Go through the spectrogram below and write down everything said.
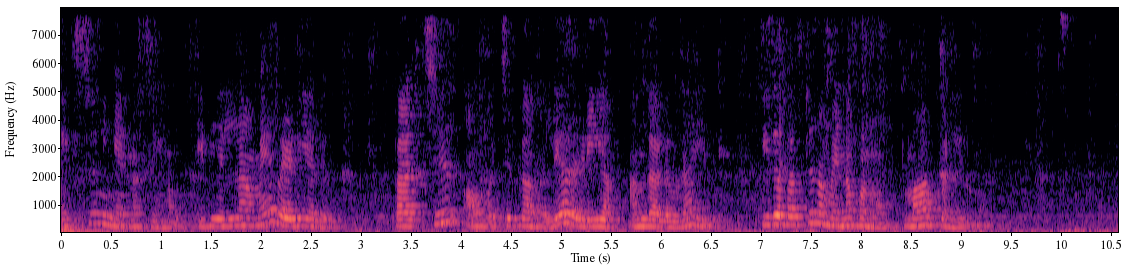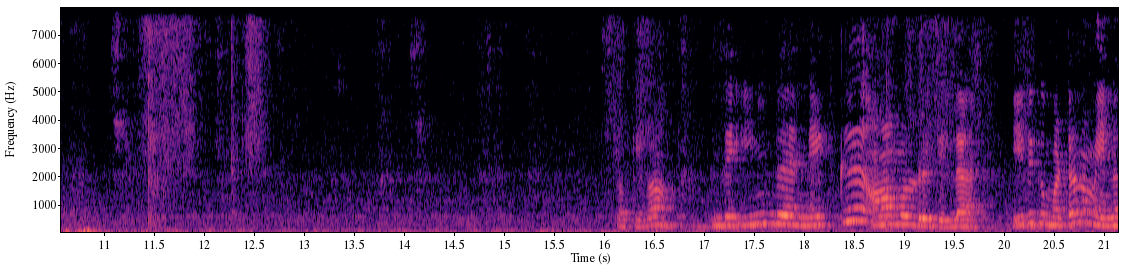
நெக்ஸ்ட்டு நீங்கள் என்ன செய்யணும்? இது எல்லாமே ரெடி அளவு தச்சு அவங்க வச்சுருக்காங்க இல்லையா? ரெடியாக அந்த அளவு தான் இது. இதை ஃபஸ்ட்டு நம்ம என்ன பண்ணணும்? மார்க் பண்ணிடணும். ஓகேவா இந்த இந்த நெக்கு ஆமுல் இருக்குல்ல இதுக்கு மட்டும் நம்ம என்ன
